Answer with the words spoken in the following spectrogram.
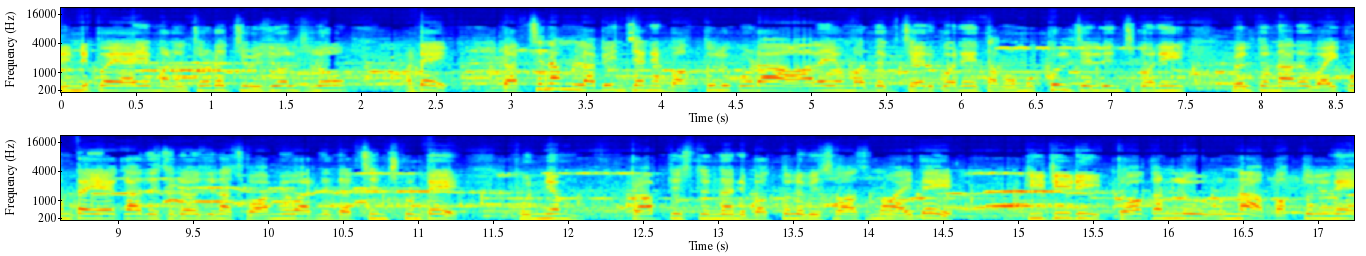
నిండిపోయాయి. మనం చూడొచ్చు విజువల్స్లో అంటే దర్శనం లభించని భక్తులు కూడా ఆలయం వద్దకు చేరుకొని తమ ముక్కులు చెల్లించుకొని వెళ్తున్నారు. వైకుంఠ ఏకాదశి రోజున స్వామివారిని దర్శించుకుంటే పుణ్యం ప్రాప్తిస్తుందని భక్తుల విశ్వాసము. అయితే టీటీడీ టోకన్లు ఉన్న భక్తుల్నే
